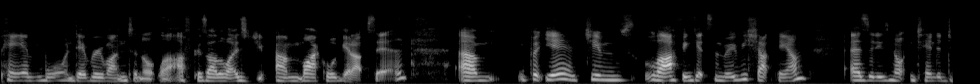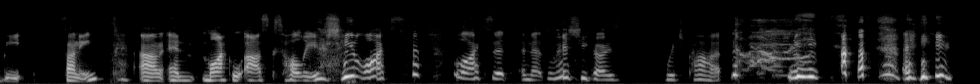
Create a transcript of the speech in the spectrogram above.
Pam warned everyone to not laugh because otherwise Jim, um, Michael will get upset. Um, but yeah, Jim's laughing gets the movie shut down as it is not intended to be funny. Um, and Michael asks Holly if she likes likes it, and that's where she goes, "Which part?" and he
